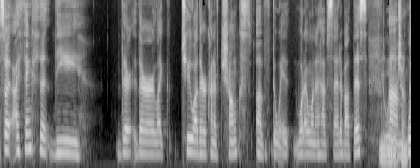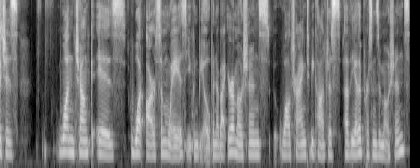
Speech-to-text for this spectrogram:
So I think that the there there are like two other kind of chunks of the way what I want to have said about this, um, What are the chunks? which is one chunk is what are some ways you can be open about your emotions while trying to be conscious of the other person's emotions,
